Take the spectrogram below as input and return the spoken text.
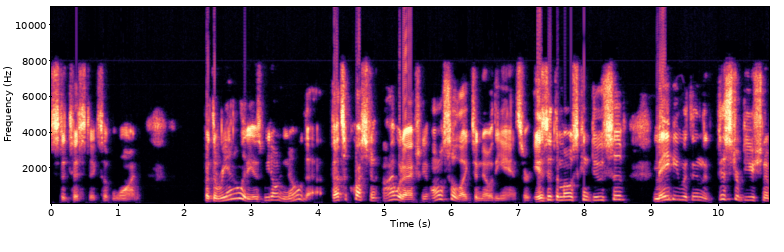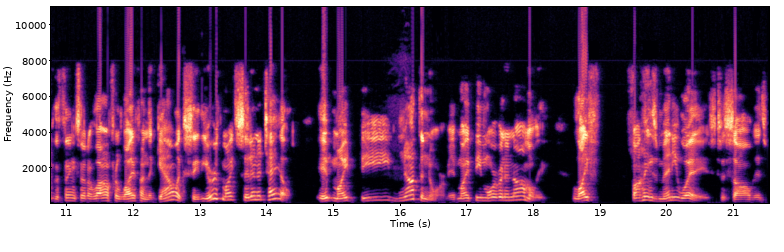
statistics of one. But the reality is, we don't know that. That's a question I would actually also like to know the answer. Is it the most conducive? Maybe within the distribution of the things that allow for life on the galaxy, the Earth might sit in a tail. It might be not the norm. It might be more of an anomaly. Life finds many ways to solve its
